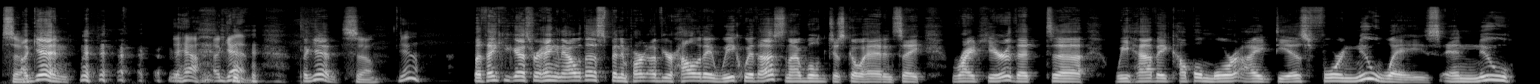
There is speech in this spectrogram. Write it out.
So again, yeah, again, again. So yeah. But thank you guys for hanging out with us, spending part of your holiday week with us. And I will just go ahead and say right here that uh, we have a couple more ideas for new ways and new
